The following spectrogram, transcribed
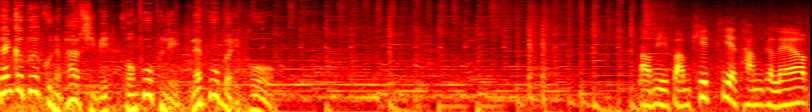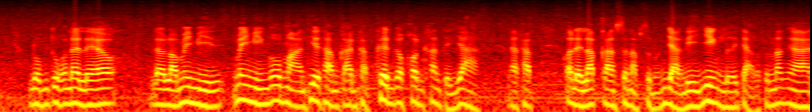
นั่นก็เพื่อคุณภาพชีวิตของผู้ผลิตและผู้บริโภค เรามีความคิดที่จะทำกันแล้วรวมตัวกันได้แล้ว แล้วเราไม่มีไม่มีงบประมาณที่จะทำการขับเคลื่อนก็ค่อนข้างจะยาก นะครับก็ได้รับการสนับสนุนอย่างดียิ่งเลยจากสำนักงาน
